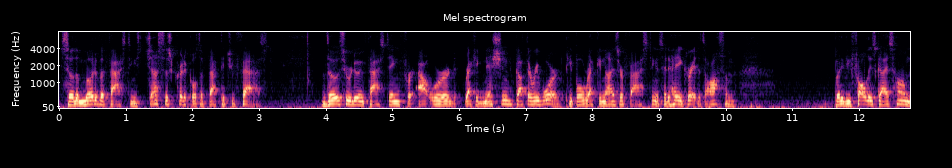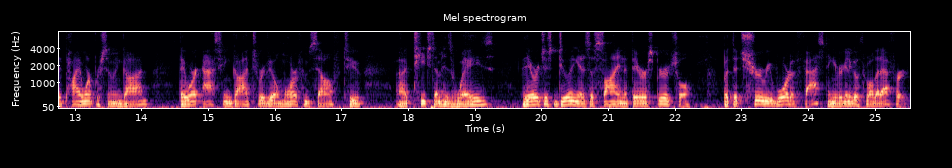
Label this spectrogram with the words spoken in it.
So the motive of fasting is just as critical as the fact that you fast. Those who were doing fasting for outward recognition got their reward. People recognized their fasting and said, "Hey, great, that's awesome." But if you follow these guys home, they probably weren't pursuing God. They weren't asking God to reveal more of Himself, to uh, teach them His ways. They were just doing it as a sign that they were spiritual. But the true reward of fasting, if you're going to go through all that effort,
